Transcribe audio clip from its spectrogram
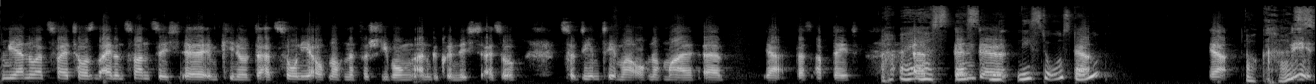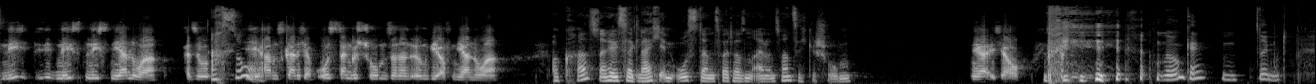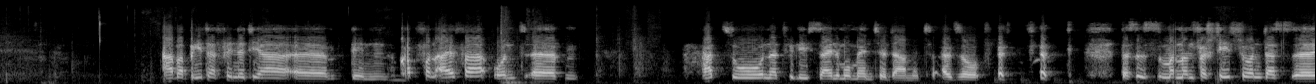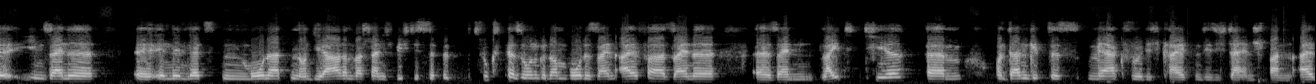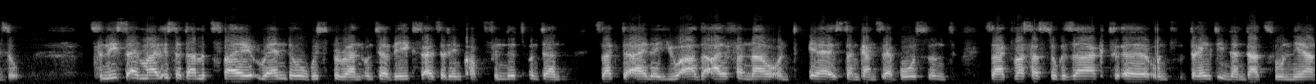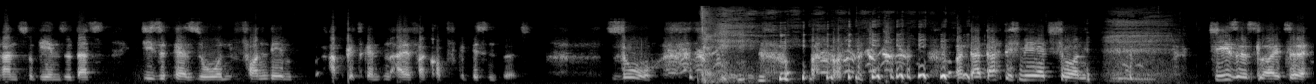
Im Januar 2021 äh, im Kino, da hat Sony auch noch eine Verschiebung angekündigt. Also zu dem Thema auch nochmal äh, ja, das Update. Ach, äh, erst, äh, erst der, nächste Ostern? Ja. ja. Oh, krass. Nee, nee nächsten, nächsten Januar. Also so. die haben es gar nicht auf Ostern geschoben, sondern irgendwie auf den Januar. Oh krass, dann hätte ich es ja gleich in Ostern 2021 geschoben. Ja, ich auch. okay, hm, na gut. Aber Beta findet ja äh, den Kopf von Alpha und äh, hat so natürlich seine Momente damit. Also das ist, man, man versteht schon, dass äh, ihm seine äh, in den letzten Monaten und Jahren wahrscheinlich wichtigste Bezugsperson genommen wurde, sein Alpha, seine, äh, sein Leittier. Ähm, und dann gibt es Merkwürdigkeiten, die sich da entspannen. Also, zunächst einmal ist er da mit zwei Rando Whisperern unterwegs, als er den Kopf findet. Und dann sagt der eine, you are the Alpha now. Und er ist dann ganz erbost und sagt, was hast du gesagt? Äh, und drängt ihn dann dazu, näher ranzugehen, sodass diese Person von dem abgetrennten Alpha-Kopf gebissen wird. So. und da dachte ich mir jetzt schon, Jesus, Leute,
